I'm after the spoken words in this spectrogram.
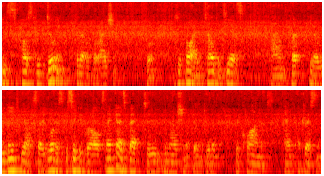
is supposed to be doing for that operation. Well, supply intelligence, yes, um, but you know we need to be able to say what are specific roles. That goes back to the notion of being given requirements and addressing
